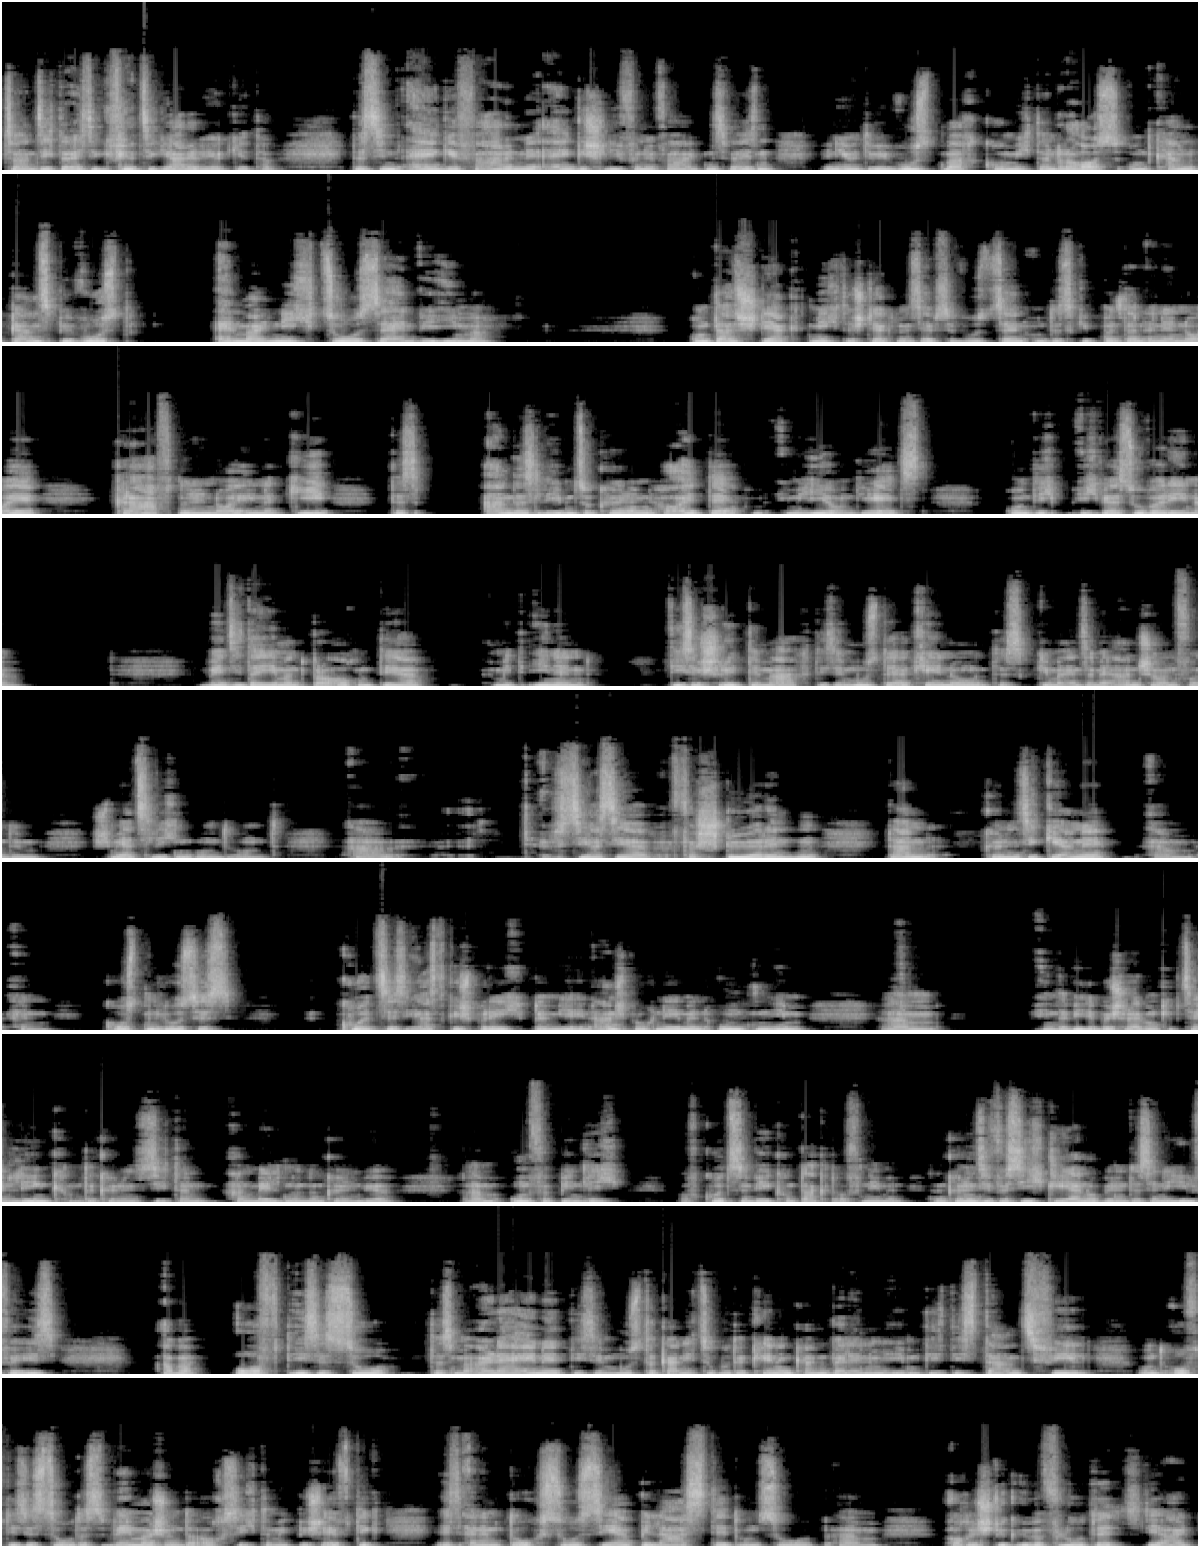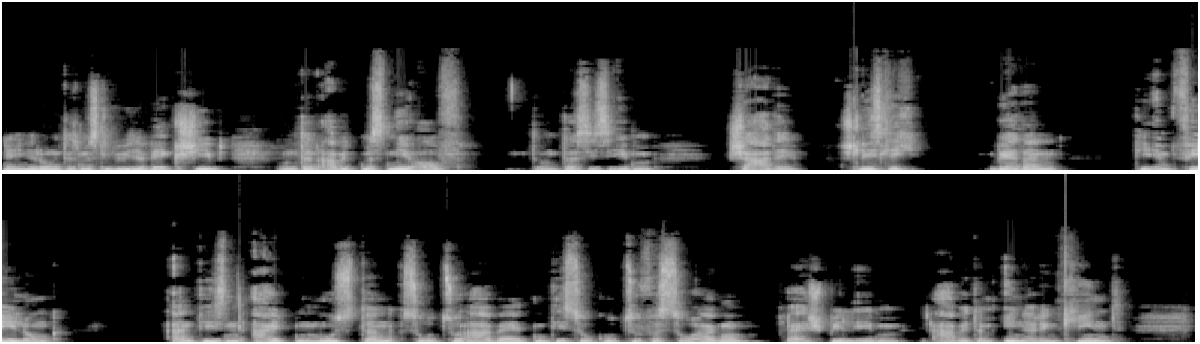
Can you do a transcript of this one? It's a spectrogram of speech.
20, 30, 40 Jahre reagiert habe. Das sind eingefahrene, eingeschliffene Verhaltensweisen. Wenn ich heute bewusst mache, komme ich dann raus und kann ganz bewusst einmal nicht so sein wie immer. Und das stärkt mich, das stärkt mein Selbstbewusstsein und das gibt mir dann eine neue Kraft und eine neue Energie, das anders leben zu können, heute, im Hier und Jetzt, und ich, ich wäre souveräner. Wenn Sie da jemand brauchen, der mit Ihnen diese Schritte macht, diese Mustererkennung, das gemeinsame Anschauen von dem Schmerzlichen und, und äh, sehr, sehr Verstörenden, dann können Sie gerne ähm, ein kostenloses, kurzes Erstgespräch bei mir in Anspruch nehmen. Unten im, ähm, in der Videobeschreibung gibt es einen Link und da können Sie sich dann anmelden und dann können wir ähm, unverbindlich auf kurzen Weg Kontakt aufnehmen. Dann können Sie für sich klären, ob Ihnen das eine Hilfe ist. Aber Oft ist es so, dass man alleine diese Muster gar nicht so gut erkennen kann, weil einem eben die Distanz fehlt. Und oft ist es so, dass wenn man schon da auch sich damit beschäftigt, es einem doch so sehr belastet und so ähm, auch ein Stück überflutet, die alten Erinnerungen, dass man es lieber wieder wegschiebt und dann arbeitet man es nie auf. Und das ist eben schade. Schließlich wäre dann die Empfehlung, an diesen alten Mustern so zu arbeiten, die so gut zu versorgen. Beispiel eben Arbeit am inneren Kind.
